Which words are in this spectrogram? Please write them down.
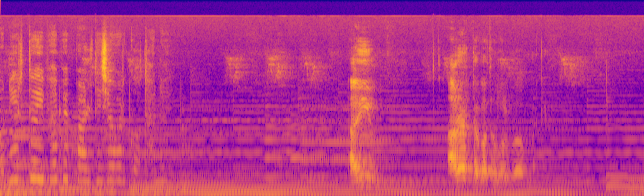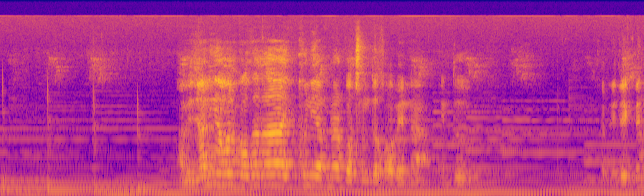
অনির তো এইভাবে পাল্টে যাওয়ার কথা নয়। আমি আরও একটা কথা বলব আপনাকে। আমি জানি আমার কথাটা এক্ষুনি আপনার পছন্দ হবে না কিন্তু আপনি দেখবেন।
